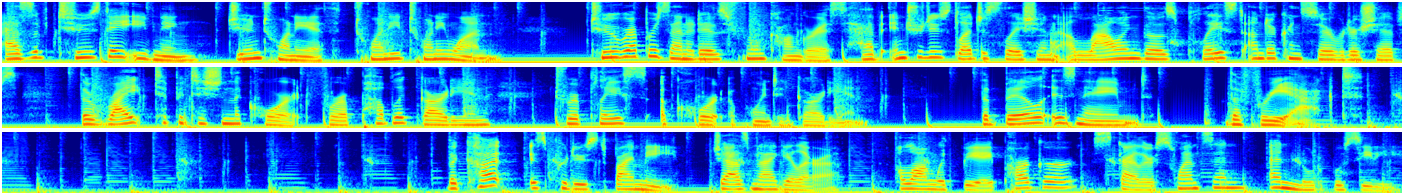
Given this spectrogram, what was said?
As of Tuesday evening, June 20th, 2021, two representatives from Congress have introduced legislation allowing those placed under conservatorships the right to petition the court for a public guardian to replace a court appointed guardian. The bill is named the Free Act. The Cut is produced by me, Jazmín Aguilera, along with B.A. Parker, Skylar Swenson, and Nur Busiri.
